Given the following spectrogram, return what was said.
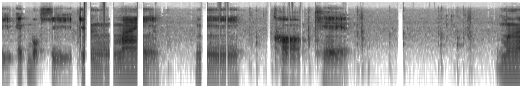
4 x บวก 4 จึงไม่มีขอบเขต เมื่อ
